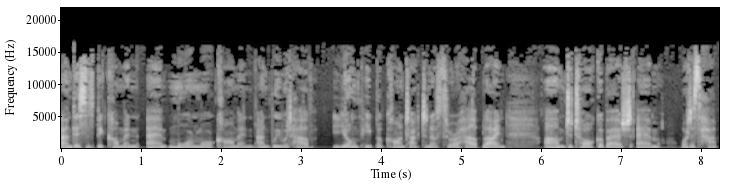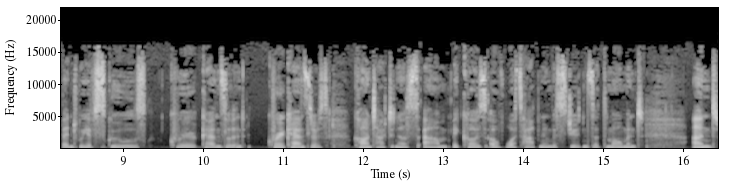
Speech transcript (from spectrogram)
and this is becoming um, more and more common. And we would have young people contacting us through our helpline um, to talk about um, what has happened. We have schools, career counselling, career counsellors contacting us um, because of what's happening with students at the moment. And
